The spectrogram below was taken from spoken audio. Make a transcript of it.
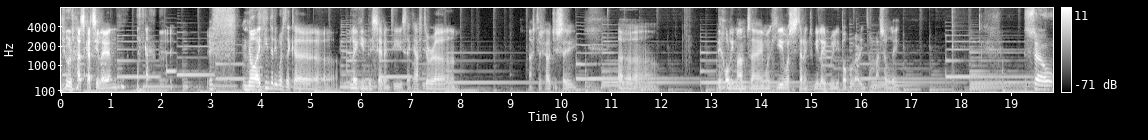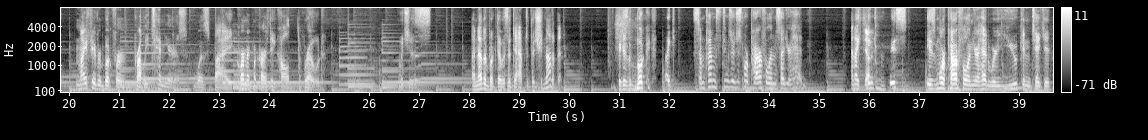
You'll ask a Chilean. no, I think that it was like a like in the seventies, like after uh after how to say uh the Holy Mountain when he was starting to be like really popular internationally. So my favorite book for probably 10 years was by Cormac McCarthy called The Road, which is another book that was adapted that should not have been. Because the book, like, sometimes things are just more powerful inside your head. And I think yeah. this is more powerful in your head where you can take it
